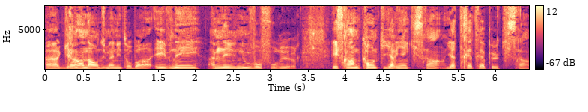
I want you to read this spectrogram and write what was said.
euh, grand nord du Manitoba, et venez amener-nous vos fourrures. Et ils se rendent compte qu'il n'y a rien qui se rend. Il y a très, très peu qui se rend.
